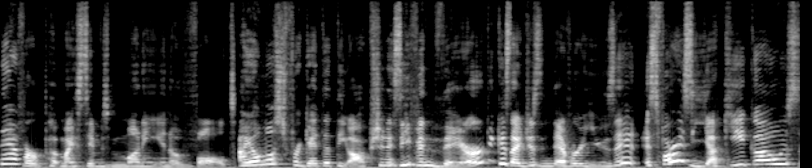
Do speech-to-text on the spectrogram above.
never put my Sims money in a vault. I almost forget that the option is even there because I just never use it. As far as yucky goes,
